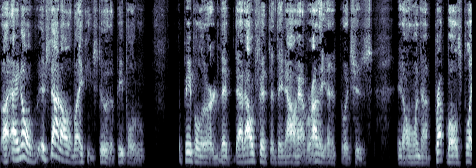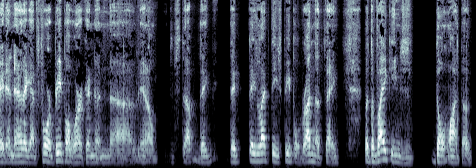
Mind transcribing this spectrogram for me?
I, I know it's not all the Vikings too. The people who, the people who are that that outfit that they now have running it, which is you know, when the prep bowls played in there, they got four people working, and uh, you know, stuff. They they they let these people run the thing, but the Vikings don't want the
